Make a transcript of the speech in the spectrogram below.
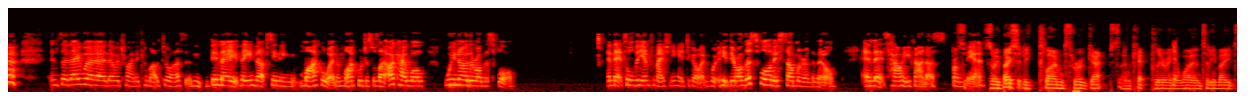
and so they were they were trying to come up to us and then they, they ended up sending Michael in and Michael just was like, Okay, well, we know they're on this floor. And that's all the information he had to go in. They're on this floor, they're somewhere in the middle. And that's how he found us from there. So he basically climbed through gaps and kept clearing Yep. away until he made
